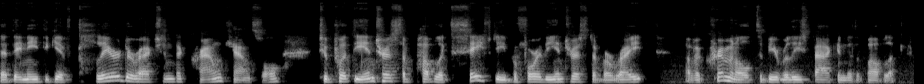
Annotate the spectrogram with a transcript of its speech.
that they need to give clear direction to Crown Counsel to put the interest of public safety before the interest of a right of a criminal to be released back into the public.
